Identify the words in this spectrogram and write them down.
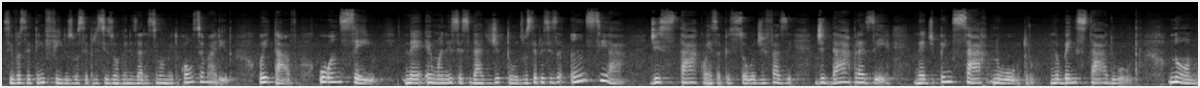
Se você tem filhos, você precisa organizar esse momento com o seu marido. Oitavo, o anseio, né, é uma necessidade de todos. Você precisa ansiar de estar com essa pessoa, de fazer, de dar prazer, né, de pensar no outro, no bem-estar do outro. Nono,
